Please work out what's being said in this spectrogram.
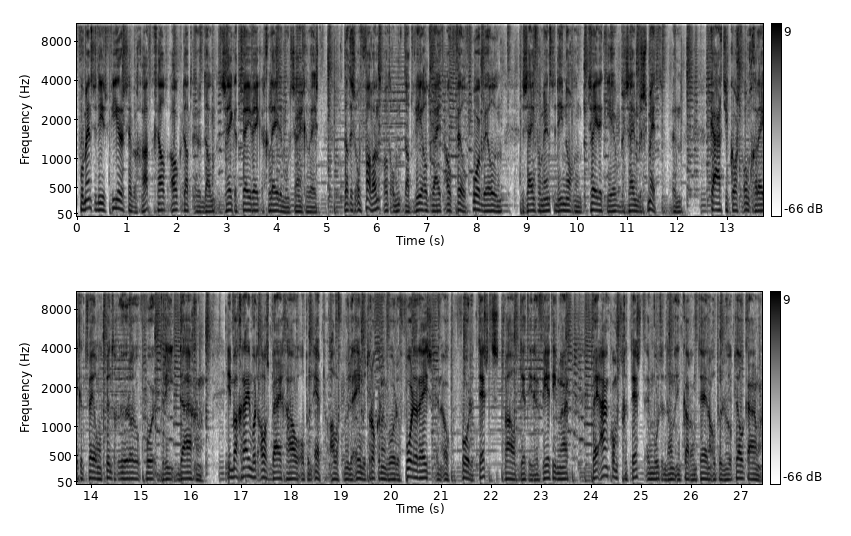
Voor mensen die het virus hebben gehad geldt ook dat er dan zeker twee weken geleden moet zijn geweest. Dat is opvallend, want omdat wereldwijd ook veel voorbeelden zijn van mensen die nog een tweede keer zijn besmet. Een kaartje kost omgerekend 220 euro voor drie dagen. In Bahrein wordt alles bijgehouden op een app. Alle Formule 1 betrokkenen worden voor de race en ook voor de tests... 12, 13 en 14 maart bij aankomst getest... en moeten dan in quarantaine op hun hotelkamer.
